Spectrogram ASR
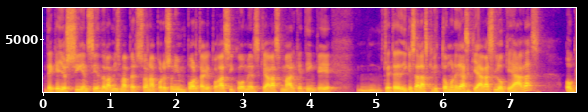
de que ellos siguen siendo la misma persona. Por eso no importa que tú hagas e-commerce, que hagas marketing, que, que te dediques a las criptomonedas, que hagas lo que hagas, ¿ok?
